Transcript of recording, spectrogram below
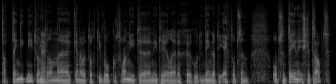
dat denk ik niet. Want nee. dan uh, kennen we toch Thibaut Courtois niet, niet heel erg goed. Ik denk dat hij echt op zijn, op zijn tenen is getrapt.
